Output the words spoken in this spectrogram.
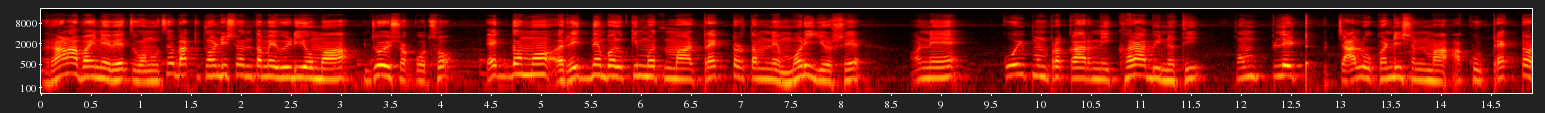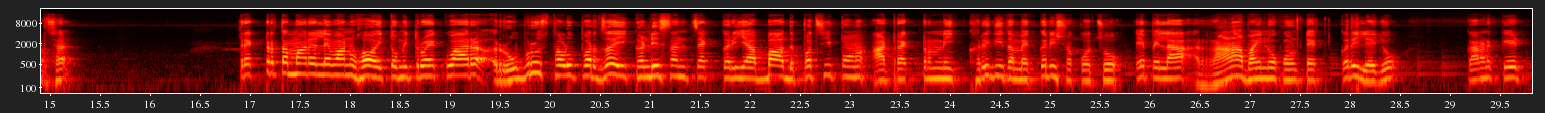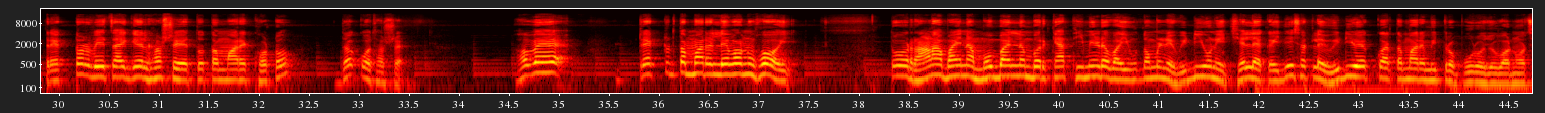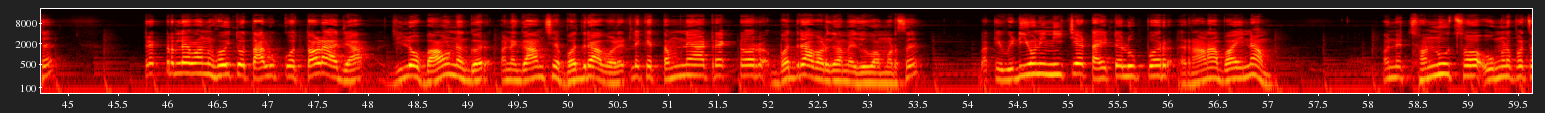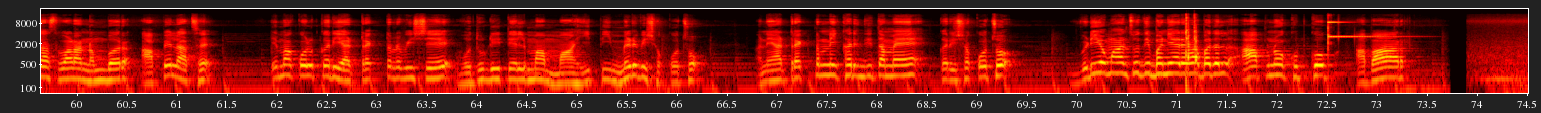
રાણાભાઈને વેચવાનું છે. બાકી કન્ડિશન તમે વિડીયોમાં જોઈ શકો છો. એકદમ રિઝનેબલ કિંમતમાં ટ્રેક્ટર તમને મળી જશે અને કોઈ પણ પ્રકારની ખરાબી નથી. કમ્પ્લીટ ચાલુ કન્ડિશનમાં આખું ટ્રેક્ટર છે. ટ્રેક્ટર તમારે લેવાનું હોય તો મિત્રો એકવાર રૂબરૂ સ્થળ ઉપર જઈ કન્ડિશન ચેક કર્યા બાદ પછી પણ આ ટ્રેક્ટરની ખરીદી તમે કરી શકો છો. એ પહેલાં રાણાભાઈનો કોન્ટેક કરી લેજો. કારણ કે ટ્રેક્ટર વેચાઈ ગયેલ હશે તો તમારે ખોટો ધક્કો થશે. હવે ટ્રેક્ટર તમારે લેવાનું હોય તો રાણાભાઈના મોબાઈલ નંબર ક્યાંથી મેળવાય હું તમને વિડીયોની છેલ્લે કહી દઈશ. એટલે વીડિયો એકવાર તમારે મિત્રો પૂરો જોવાનો છે. ટ્રેક્ટર લેવાનું હોય તો તાલુકો તળાજા, જિલ્લો ભાવનગર અને ગામ છે ભદ્રાવળ. એટલે કે તમને આ ટ્રેક્ટર ભદ્રાવળ ગામે જોવા મળશે. બાકી વિડીયોની નીચે ટાઇટલ ઉપર રાણાભાઈ નામ અને છન્નું છ ઓગણપચાસવાળા નંબર આપેલા છે. એમાં કોલ કરી આ ટ્રેક્ટર વિશે વધુ ડિટેલમાં માહિતી મેળવી શકો છો. અને આ ટ્રેક્ટરની ખરીદી તમે કરી શકો છો. વીડિયો માન સુધી બન્યા રહેવા બદલ આપનો ખૂબ ખૂબ આભાર.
